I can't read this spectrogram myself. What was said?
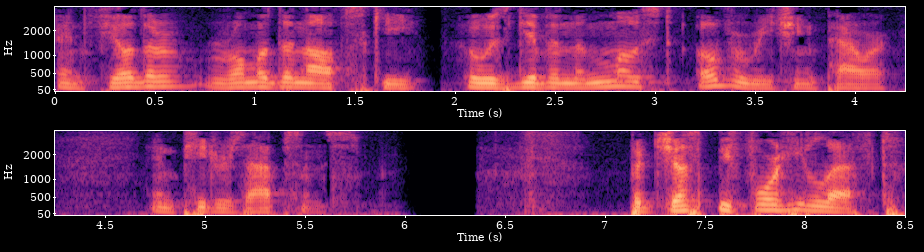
and Fyodor Romodanovsky, who was given the most overreaching power in Peter's absence. But just before he left,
